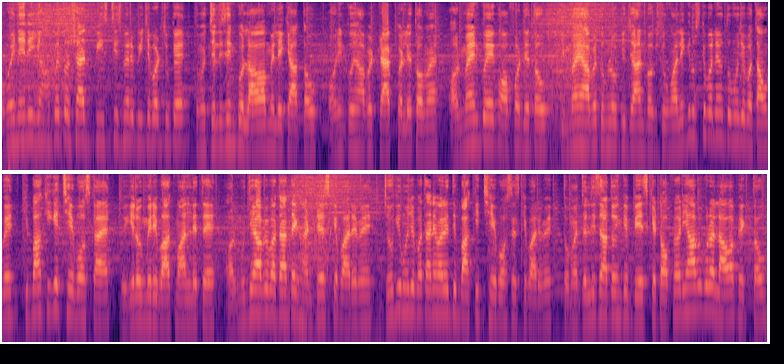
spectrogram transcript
ओ भाई, नहीं नहीं, यहाँ पे तो शायद बीस तीस मेरे पीछे पड़ चुके हैं। तो मैं जल्दी से इनको लावा में लेके आता हूँ। और इनको यहाँ पे ट्रैप कर लेता हूँ मैं। और मैं इनको एक ऑफ़र देता हूँ कि मैं यहाँ पे तुम लोग की जान बख्श दूँगा। लेकिन उसके बारे में तुम मुझे बताओगे कि बाकी के छह बॉस का है। तो ये लोग मेरी बात मान लेते हैं। और मुझे यहाँ पे बताते हैं हंट्रेस के बारे में, जो की मुझे बताने वाली थी बाकी छह बॉसेस के बारे में। तो मैं जल्दी से आता हूँ इनके बेस के टॉप में और यहाँ पे पूरा लावा फेंकता हूँ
